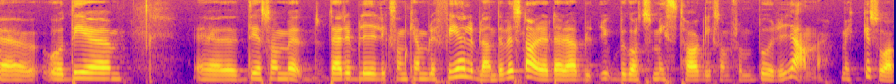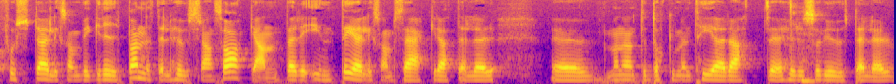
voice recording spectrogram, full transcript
Eh, och det, det som, där det blir, liksom, kan bli fel ibland, det är väl snarare där det har begåtts misstag liksom, från början. Mycket så, första liksom, vid gripandet eller husrannsakan, där det inte är liksom, säkrat eller eh, man har inte dokumenterat eh, hur det såg ut eller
